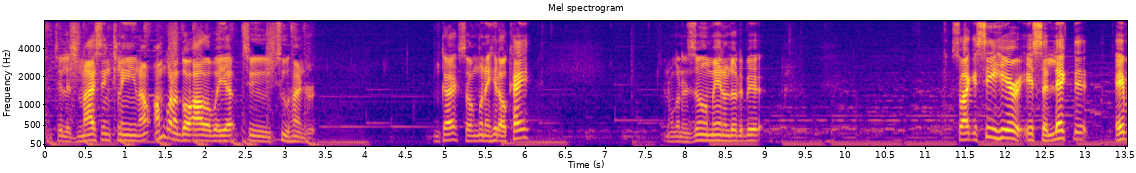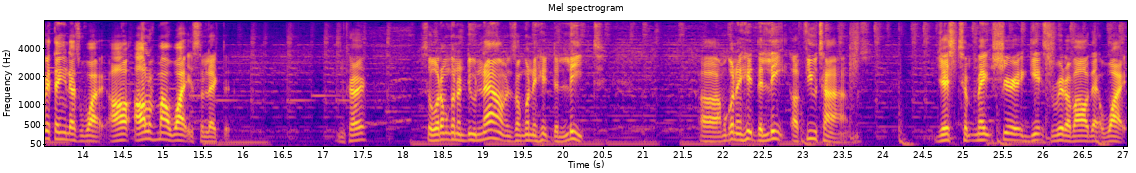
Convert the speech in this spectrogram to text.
until it's nice and clean. I'm gonna go all the way up to 200. Okay, so I'm gonna hit okay. And I'm gonna zoom in a little bit. So I can see here it's selected everything that's white. All, all of my white is selected. Okay. So what I'm gonna do now is I'm gonna hit delete. Uh, I'm gonna hit delete a few times just to make sure it gets rid of all that white.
